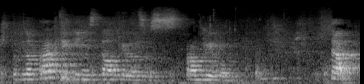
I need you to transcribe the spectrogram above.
чтобы на практике не сталкиваться с проблемой. Так,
